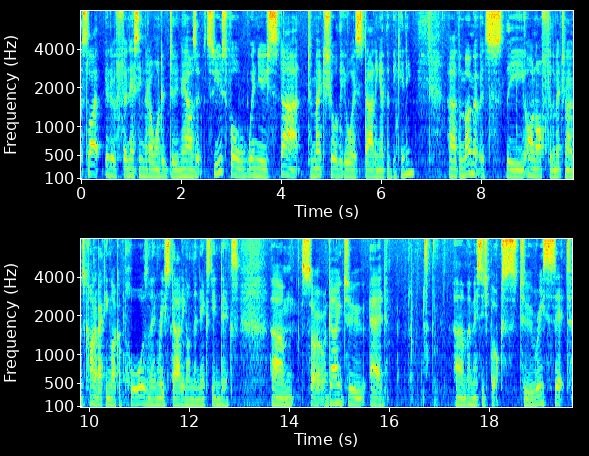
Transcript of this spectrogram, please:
slight bit of finessing that I want to do now is it's useful when you start to make sure that you're always starting at the beginning. Uh, at the moment it's the on off for the metronome is kind of acting like a pause and then restarting on the next index. Um, so I'm going to add um, a message box to reset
